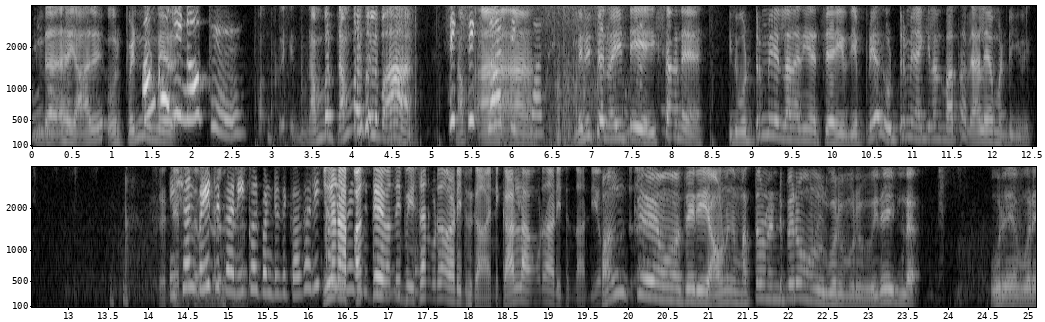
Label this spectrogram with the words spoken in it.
இந்த யாரு? ஒரு பெண் ஒண்ணு. ஆகாஷி நோக்கு. நம்பர் நம்பர் சொல்லுப்பா. 6 6 ஆ, ஸ்லாட் ஆ. 6 ஸ்லாட் மெரிசன் வைட்டி இஷானு இது ஒற்றுமை இல்லாத அணியாச்சே. இது எப்படியாவது ஒற்றுமை ஆக்கலாம்னு பார்த்தா வேலையா மாட்டேங்குது. இஷான் போயிட்டு இருக்கா ரீகால் பண்றதுக்காக இல்ல நான் ரீகால் பங்கு வந்து இப்ப இசான் கூட தான் விளையாடிட்டு இருக்கான் இன்னைக்கு காலைல அவங்க கூட தான் ஆடிட்டு இருந்தான். பங்கு அவன் சரி. அவனுங்க மத்தவங்க ரெண்டு பேரும் அவனுக்கு ஒரு ஒரு இதே இல்ல. ஒரு ஒரு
